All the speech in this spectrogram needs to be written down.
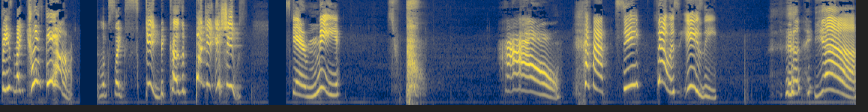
face my true form. It looks like skin because of budget issues. Scare me? Ow! See? That was easy. yeah.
